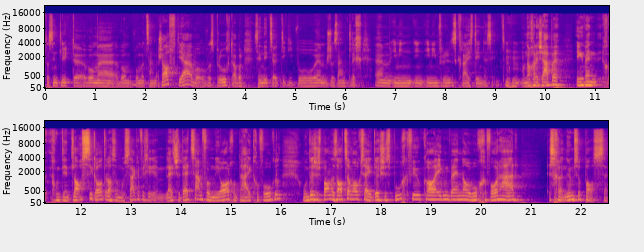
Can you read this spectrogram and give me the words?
das sind Leute, wo man, wo, wo man zusammen schafft, ja, wo, wo es braucht, aber es sind nicht solche, die ähm, schlussendlich ähm, in, mein, in, in meinem Freundeskreis drin sind. Mhm. Und nachher ist eben, irgendwann kommt die Entlassung, oder? Also, ich muss sagen, im letzten Dezember vor einem Jahr kommt der Heiko Vogel. Und das ist ein spannender Satz einmal gesagt. Du hast ein Bauchgefühl gehabt, irgendwann noch eine Woche vorher, es könnte nicht mehr so passen.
